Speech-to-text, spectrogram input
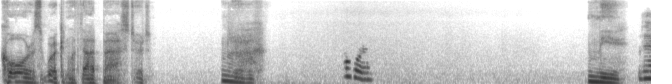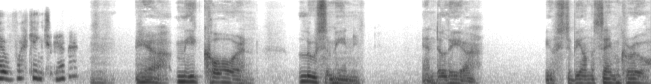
Core is working with that bastard. Ugh. Or Me, they're working together? yeah, me, Core, and Lusamine, and Delia used to be on the same crew.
